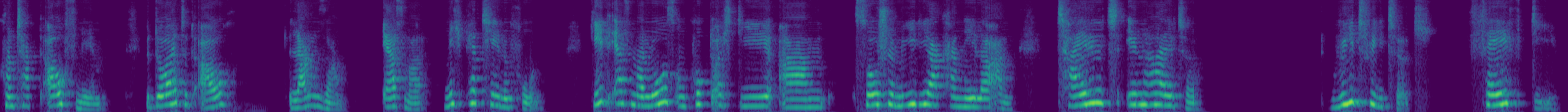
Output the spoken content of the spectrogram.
Kontakt aufnehmen bedeutet auch langsam erstmal, nicht per Telefon. Geht erstmal los und guckt euch die ähm, Social-Media-Kanäle an. Teilt Inhalte. Retweetet. Faved die.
